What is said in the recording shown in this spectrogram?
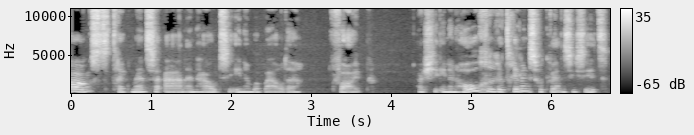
Angst trekt mensen aan en houdt ze in een bepaalde vibe. Als je in een hogere trillingsfrequentie zit,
